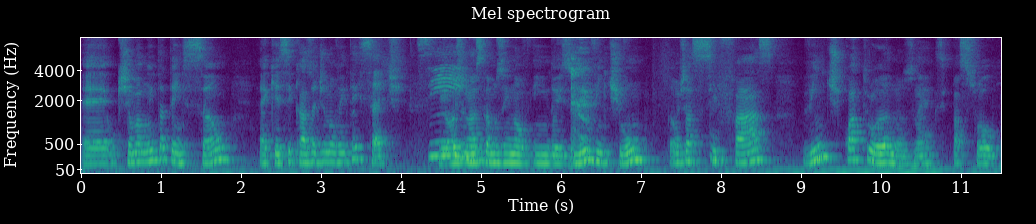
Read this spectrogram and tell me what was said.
É, o que chama muita atenção é que esse caso é de 97 Sim. e hoje nós estamos em, no, em 2021, então já se faz 24 anos, né, que se passou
